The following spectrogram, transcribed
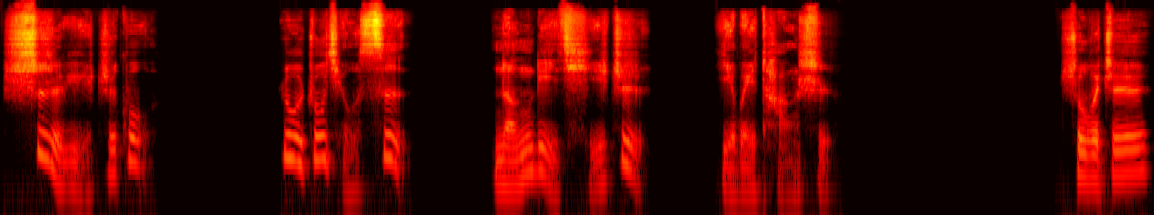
嗜欲之过，入诸酒肆，能力其志，以为唐事。殊不知，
